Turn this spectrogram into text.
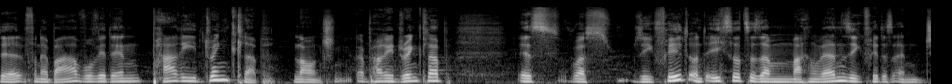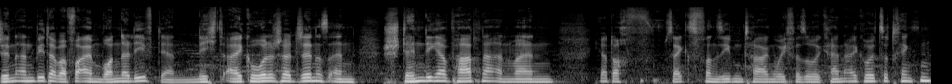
der, von der Bar, wo wir den Paris Drink Club launchen. Der Paris Drink Club ist, was Siegfried und ich so zusammen machen werden. Siegfried ist ein Gin-Anbieter, aber vor allem Wonderleaf, der nicht alkoholischer Gin, ist ein ständiger Partner an meinen, ja doch, sechs von sieben Tagen, wo ich versuche, keinen Alkohol zu trinken.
